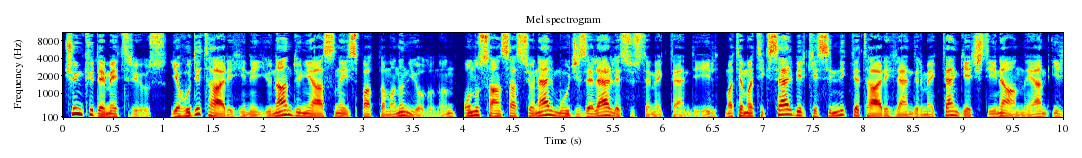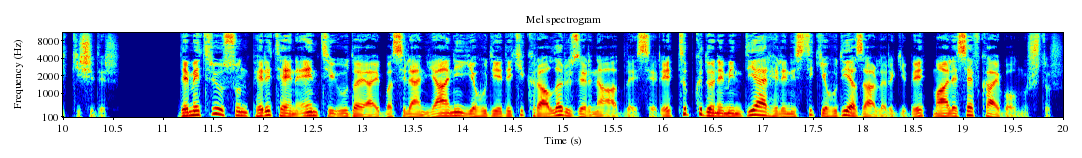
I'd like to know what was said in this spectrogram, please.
Çünkü Demetrius, Yahudi tarihini Yunan dünyasına ispatlamanın yolunun, onu sansasyonel mucizelerle süslemekten değil, matematiksel bir kesinlikle tarihlendirmekten geçtiğini anlayan ilk kişidir. Demetrius'un Periten Enti Udayay Basilen yani Yahudiye'deki Krallar Üzerine adlı eseri, tıpkı dönemin diğer Helenistik Yahudi yazarları gibi, maalesef kaybolmuştur.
